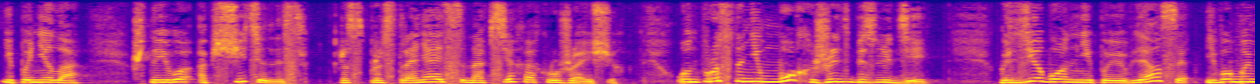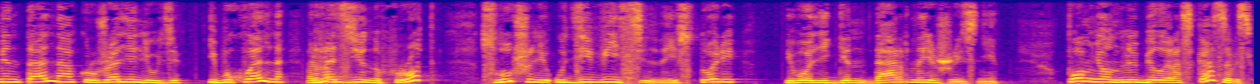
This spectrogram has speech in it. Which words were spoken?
и поняла, что его общительность распространяется на всех окружающих. Он просто не мог жить без людей. Где бы он ни появлялся, его моментально окружали люди и буквально разинув рот, слушали удивительные истории его легендарной жизни. Помню, он любил рассказывать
